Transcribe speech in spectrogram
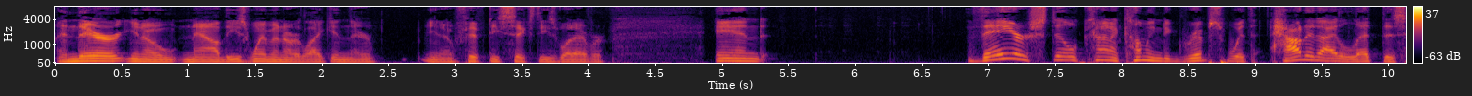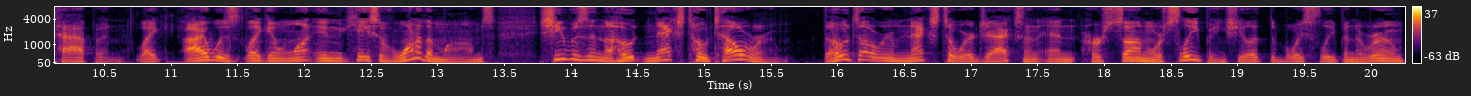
And they're, you know, now these women are like in their, you know, 50s, 60s, whatever. And they are still kind of coming to grips with how did I let this happen? Like I was like in one in the case of one of the moms, she was in the ho- next hotel room, the hotel room next to where Jackson and her son were sleeping. She let the boy sleep in the room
